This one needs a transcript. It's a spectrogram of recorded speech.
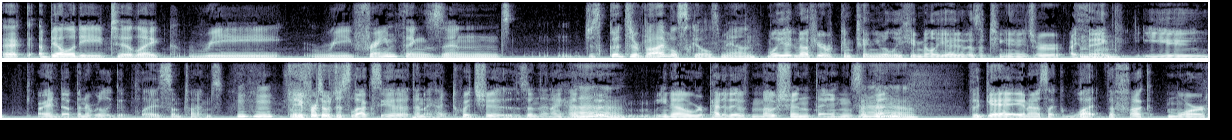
a- ability to like re reframe things and just good survival skills, man. Well, you know, if you're continually humiliated as a teenager, I Mm-hmm. think you end up in a really good place sometimes. Mm-hmm. I mean, first it was dyslexia, then I had twitches, and then I had, Ah. the, you know, repetitive motion things, and Ah. then the gay, and I was like, what the fuck more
